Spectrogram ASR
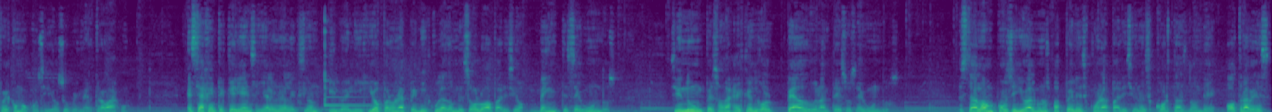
fue como consiguió su primer trabajo. Ese agente quería enseñarle una lección y lo eligió para una película donde solo apareció 20 segundos, siendo un personaje que es golpeado durante esos segundos. Stallone consiguió algunos papeles con apariciones cortas donde otra vez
